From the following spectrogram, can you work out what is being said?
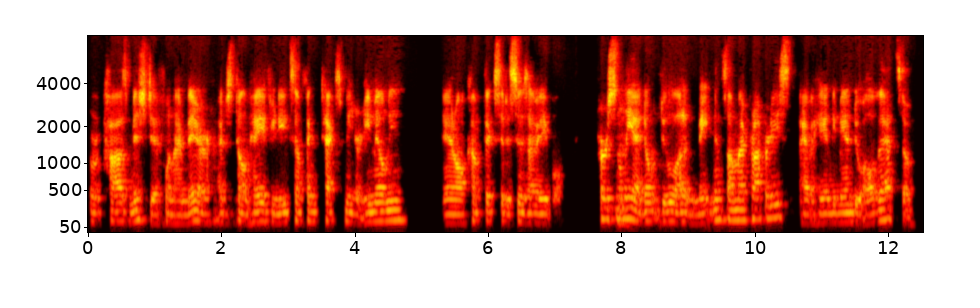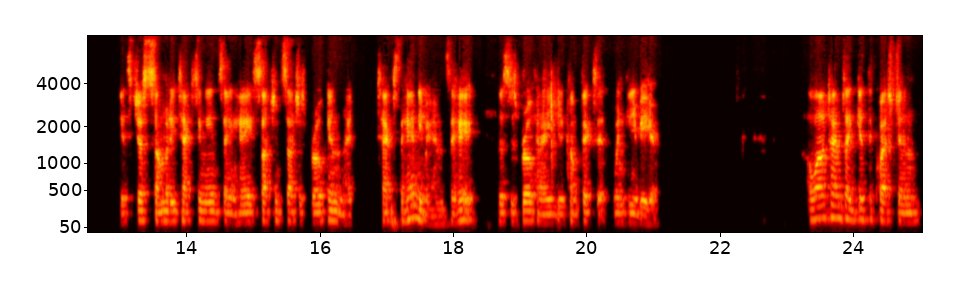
or cause mischief when I'm there. I just tell them, hey, if you need something, text me or email me, and I'll come fix it as soon as I'm able. Personally, I don't do a lot of maintenance on my properties. I have a handyman do all of that. So it's just somebody texting me and saying, hey, such and such is broken. And I text the handyman and say, hey, this is broken. I need you to come fix it. When can you be here? A lot of times I get the question,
